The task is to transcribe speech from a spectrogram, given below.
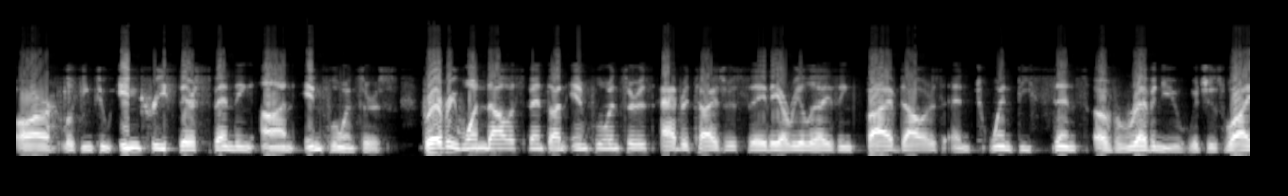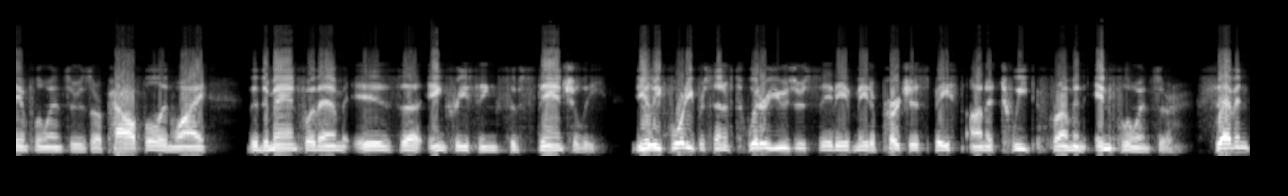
are looking to increase their spending on influencers. For every $1 spent on influencers, advertisers say they are realizing $5.20 of revenue, which is why influencers are powerful and why the demand for them is uh, increasing substantially. Nearly 40% of Twitter users say they have made a purchase based on a tweet from an influencer. 7%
